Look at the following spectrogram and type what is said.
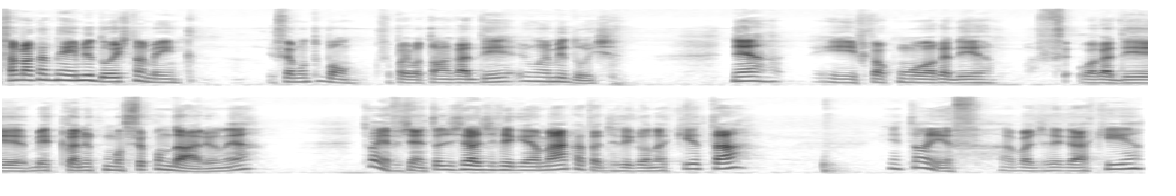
Essa máquina tem M2 também. Isso é muito bom. Você pode botar um HD e um M2. Né? E ficar com o HD, o HD mecânico como secundário, né? Então é isso, gente. Eu já desliguei a máquina, tá desligando aqui, tá? Então é isso. Vai desligar aqui.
